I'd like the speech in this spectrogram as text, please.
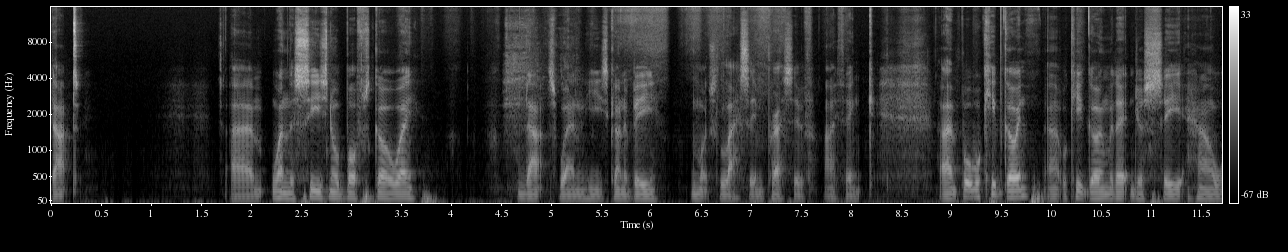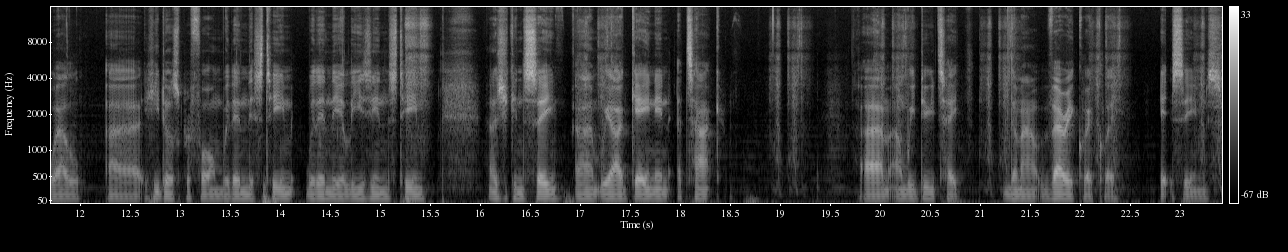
that um, when the seasonal buffs go away, that's when he's going to be much less impressive, I think. Uh, but we'll keep going. Uh, we'll keep going with it and just see how well uh, he does perform within this team, within the Elysians team. As you can see, um, we are gaining attack, um, and we do take them out very quickly, it seems,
